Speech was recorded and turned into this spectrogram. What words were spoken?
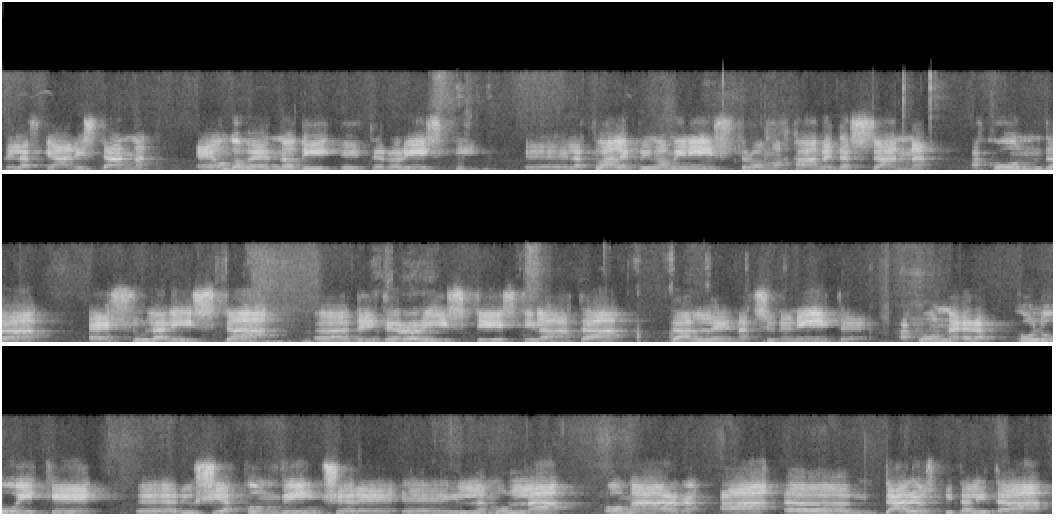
dell'Afghanistan, è un governo di eh, terroristi. Eh, l'attuale primo ministro Mohamed Hassan Akunda è sulla lista eh, dei terroristi stilata dalle Nazioni Unite. Akunda era colui che eh, riuscì a convincere eh, il mullah Omar a ehm, dare ospitalità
